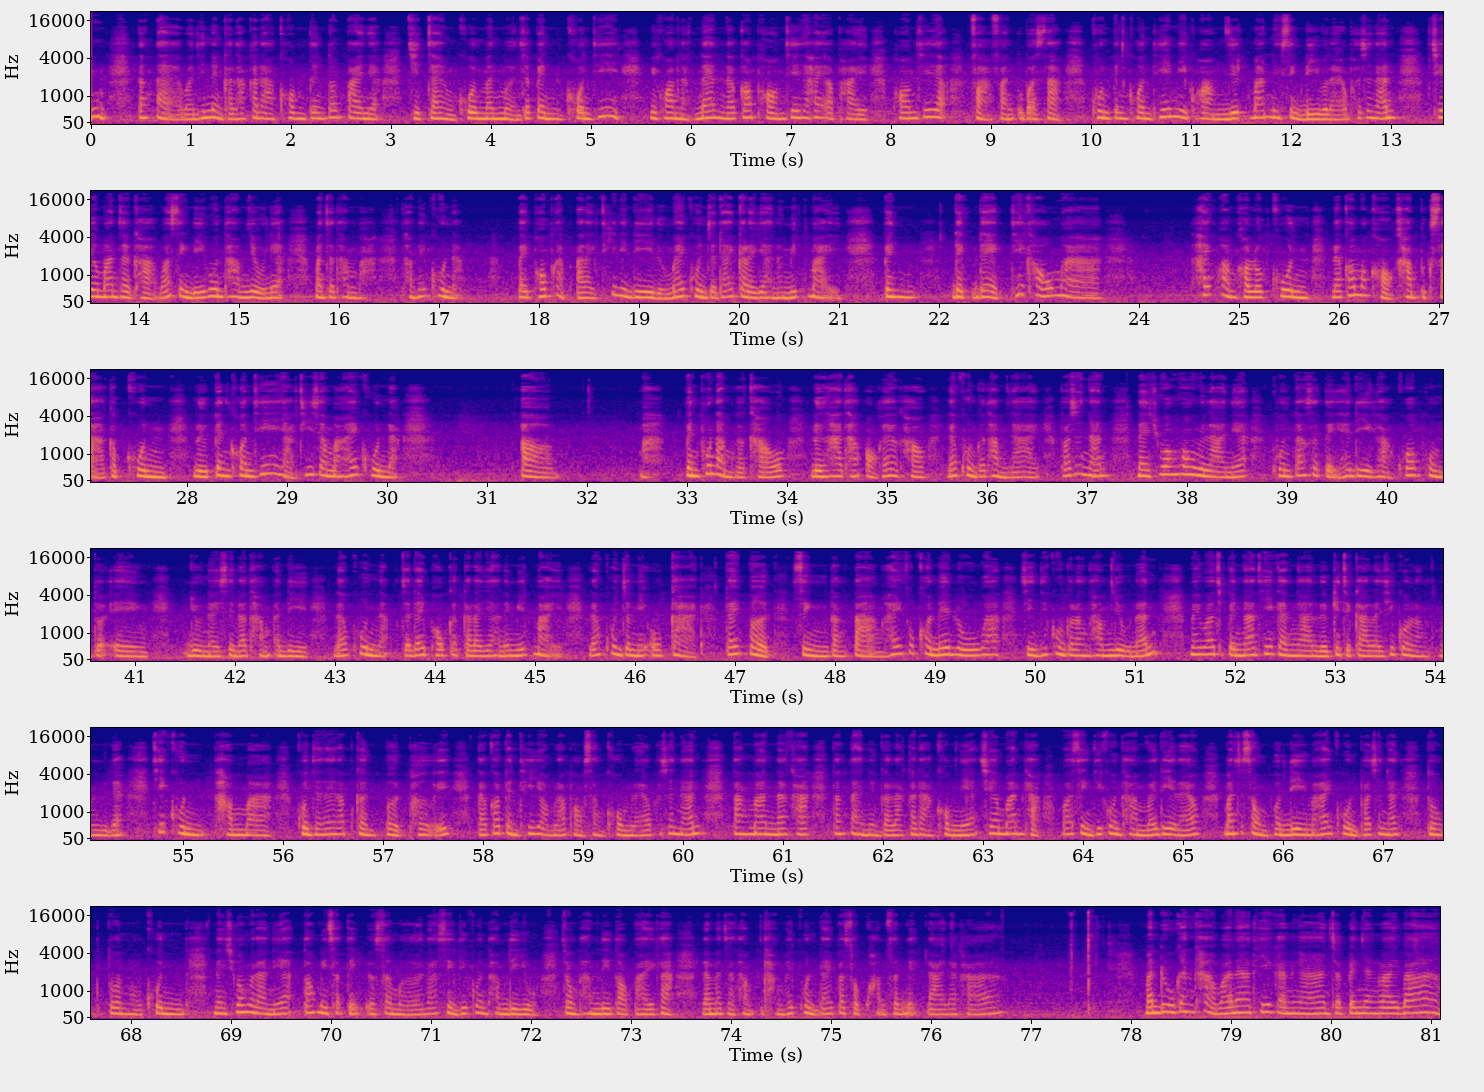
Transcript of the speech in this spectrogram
ตั้งแต่วันที่หนึ่งกรกฎาคมเป็นต้นไปเนี่ยจิตใจของคุณมันเหมือนจะเป็นคนที่มีความหนักแน่น แล้วก็พร้อมที่จะให้อภัย พร้อมที่จะฝ่าฟันอุปสรรค คุณเป็นคนที่มีความยึดมั่นในสิ่งดีอยู่แล้ว เพราะฉะนั้นเชื่อมั่นเถอะค่ะว่าสิ่งดีคุณทำอยู่เนี่ยมันจะทำทำให้คุณอะไปพบกับอะไรที่ดีๆ หรือไม่คุณจะได้กัลยาณมิตรใหม่ เป็นเด็กๆที่เขามา ให้ความเคารพคุณ แล้วก็มาขอคำปรึกษากับคุณ หรือเป็นคนที่อยากที่จะมาให้คุณน่ะเอ่อมา เป็นผู้นำกับเขา หรือหาทางออกให้กับเขา แล้วคุณก็ทำได้ เพราะฉะนั้นในช่วงห่วงเวลาเนี้ยคุณตั้งสติให้ดีค่ะ ควบคุมตัวเอง อยู่ในศีลธรรมอดี แล้วคุณน่ะจะได้พบกับกัลยาณมิตรใหม่ แล้วคุณจะมีโอกาสได้เปิดสิ่งต่างๆ ให้ทุกคนได้รู้ว่าสิ่งที่คุณกำลังทำอยู่นั้น ไม่ว่าจะเป็นหน้าที่การงานหรือกิจการอะไรที่คุณกำลังทำอยู่เนี่ยที่คุณทำมา คุณจะได้รับเกินเปิดเผย แล้วก็เป็นที่ยอมรับของสังคมแล้ว เพราะฉะนั้นตั้งมั่นนะคะ ตั้งแต่หนึ่งกรกฎาคมนี้เนี้ยเชื่อมั่นค่ะ ว่าสิ่งที่คุณทำไว้ดีแล้ว มันจะส่งผลดีมาให้คุณ เพราะฉะนั้นตัวตนของคุณในช่วงเวลานี้ต้องมีสติอยู่เสมอ และสิ่งที่คุณทำดีอยู่ จงทำดีต่อไปค่ะ และมันจะทำทำให้คุณได้ประสบความสำเร็จได้นะคะมาดูกันค่ะว่าหน้าที่การงานจะเป็นอย่างไรบ้าง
